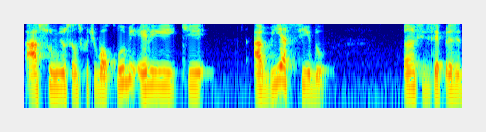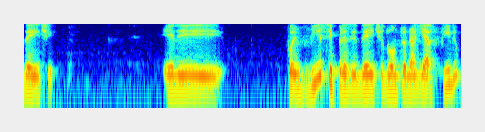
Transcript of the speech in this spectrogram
a assumir o Santos Futebol Clube. Ele que havia sido, antes de ser presidente, ele foi vice-presidente do Antônio Aguiar Filho,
